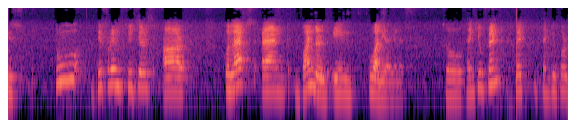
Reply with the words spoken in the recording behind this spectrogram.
these two different features are collapsed and bundled in Kuali ILS. So thank you friend. Thank you for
